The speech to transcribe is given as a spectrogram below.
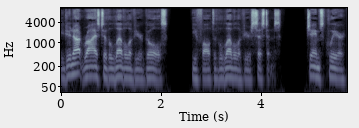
You do not rise to the level of your goals, you fall to the level of your systems. James Clear.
